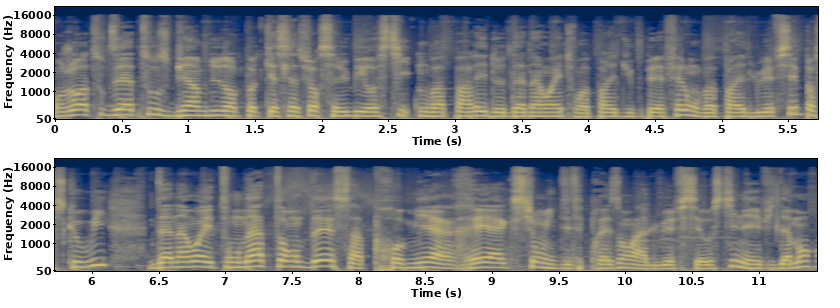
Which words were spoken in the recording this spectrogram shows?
Bonjour à toutes et à tous, bienvenue dans le podcast La Sueur, salut Big Rusty. On va parler de Dana White, on va parler du PFL, on va parler de l'UFC parce que oui, Dana White, on attendait sa première réaction, il était présent à l'UFC Austin et évidemment,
